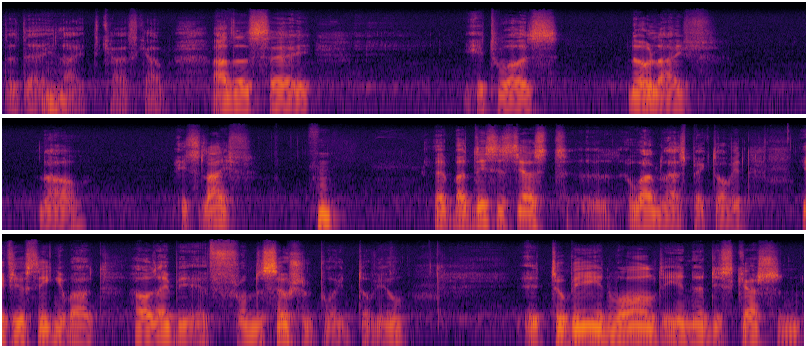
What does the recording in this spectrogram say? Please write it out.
the daylight mm. has come. Others say it was no life, now it's life. Hmm. Uh, but this is just uh, one aspect of it. If you think about how they be, uh, from the social point of view, uh, to be involved in a discussion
